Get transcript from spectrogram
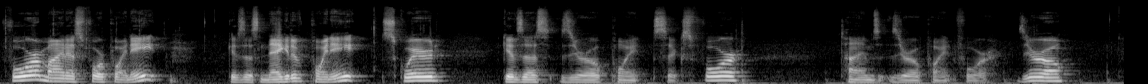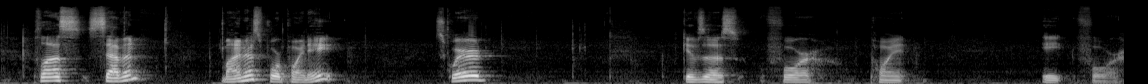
4 minus 4.8 gives us negative 0.8 squared gives us 0.64 times 0.40 plus 7 minus 4.8 squared gives us 4.84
